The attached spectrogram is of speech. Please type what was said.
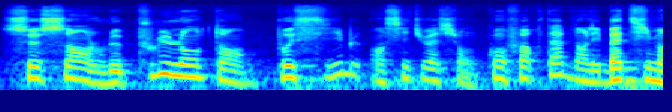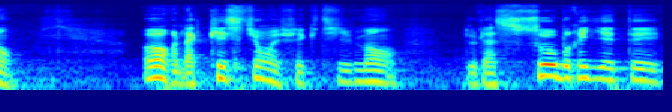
se sent le plus longtemps possible en situation confortable dans les bâtiments. Or, la question effectivement de la sobriété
